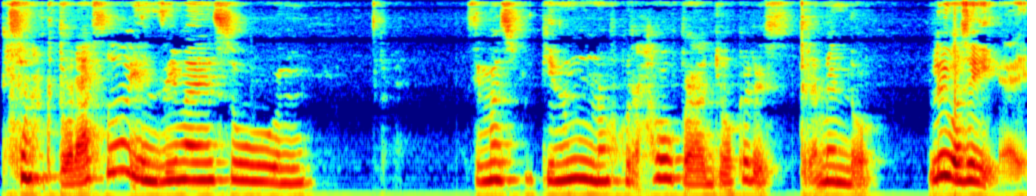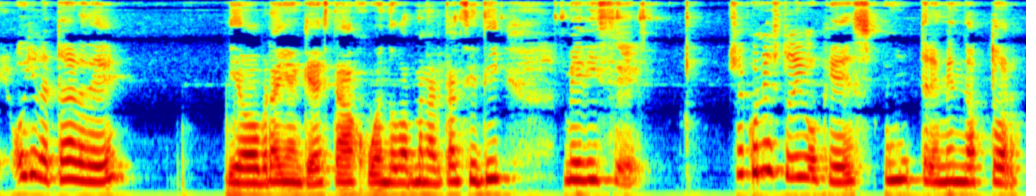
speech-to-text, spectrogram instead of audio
Es un actorazo y encima es un... Encima tiene unos rasgos para Joker, es tremendo. Lo digo así, eh, hoy en la tarde, digo, Brian que estaba jugando Batman Arkham City, me dice, ya con esto digo que es un tremendo actor.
